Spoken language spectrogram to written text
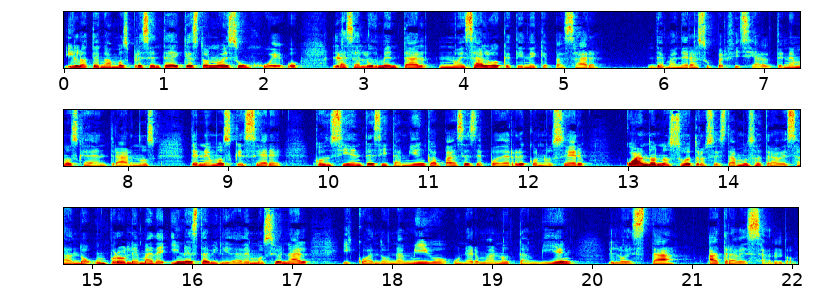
y lo tengamos presente de que esto no es un juego. La salud mental no es algo que tiene que pasar de manera superficial. Tenemos que adentrarnos, tenemos que ser conscientes y también capaces de poder reconocer cuando nosotros estamos atravesando un problema de inestabilidad emocional y cuando un amigo, un hermano también lo está atravesando.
